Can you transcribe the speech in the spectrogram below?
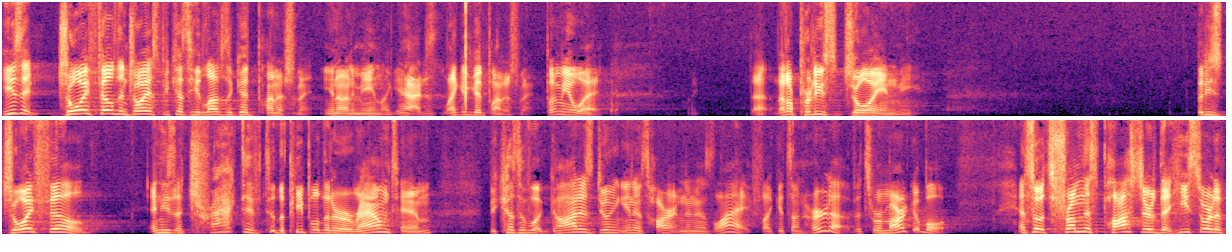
He isn't joy filled and joyous because he loves a good punishment. You know what I mean? Like, yeah, I just like a good punishment. Put me away. That, that'll produce joy in me. But he's joy filled and he's attractive to the people that are around him because of what God is doing in his heart and in his life. Like, it's unheard of, it's remarkable. And so it's from this posture that he sort of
